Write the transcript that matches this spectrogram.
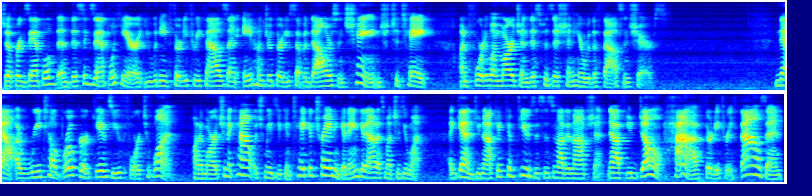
So for example, in this example here, you would need $33,837 and change to take on 4 to 1 margin this position here with a 1,000 shares. Now, a retail broker gives you 4 to 1 on a margin account, which means you can take a trade and get in, get out as much as you want. Again, do not get confused. This is not an option. Now, if you don't have 33,000,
